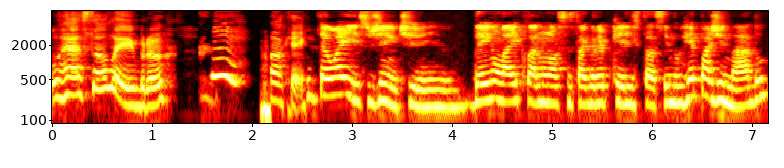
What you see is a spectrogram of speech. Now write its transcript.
O resto eu lembro. Ok. Então é isso, gente. Deem um like lá no nosso Instagram, porque ele está sendo repaginado.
